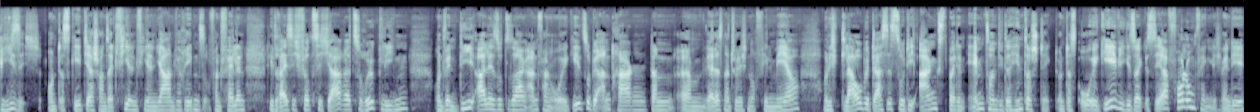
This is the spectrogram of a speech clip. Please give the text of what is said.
riesig. Und es geht ja schon seit vielen, vielen Jahren. Wir reden von Fällen, die 30, 40 Jahre zurückliegen. Und wenn die alle sozusagen anfangen, OEG zu beantragen, dann ähm, wäre das natürlich noch viel mehr. Und ich glaube, das ist so die Angst bei den Ämtern, die dahinter steckt. Und das OEG, wie gesagt, ist sehr vollumfänglich. Wenn die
